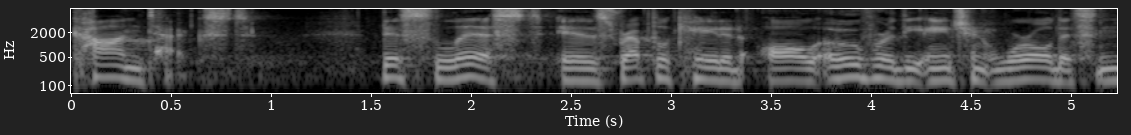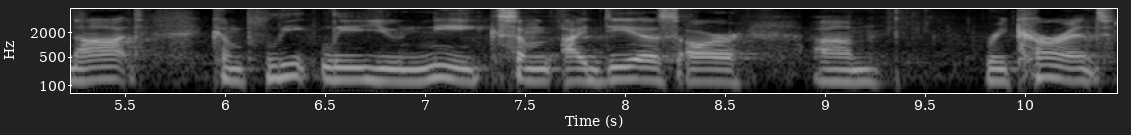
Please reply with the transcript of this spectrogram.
context. This list is replicated all over the ancient world. It's not completely unique. Some ideas are um, recurrent.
